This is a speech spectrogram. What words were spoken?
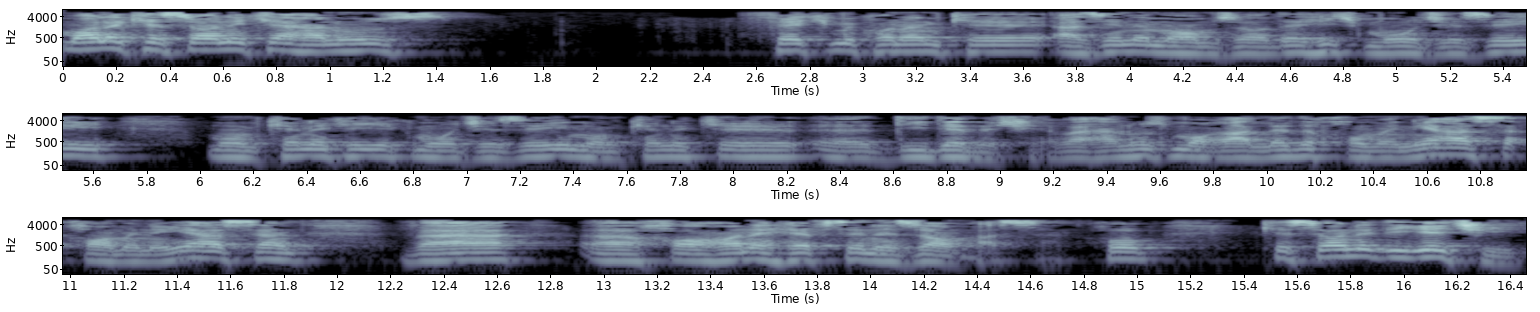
مال کسانی که هنوز فکر می‌کنن که از این امامزاده هیچ معجزه‌ای ممکنه که یک معجزه‌ای ممکنه که دیده بشه و هنوز مقلد خمینی هست خامنه‌ای هستن و خواهان حفظ نظام هستن. خب کسان دیگه چی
